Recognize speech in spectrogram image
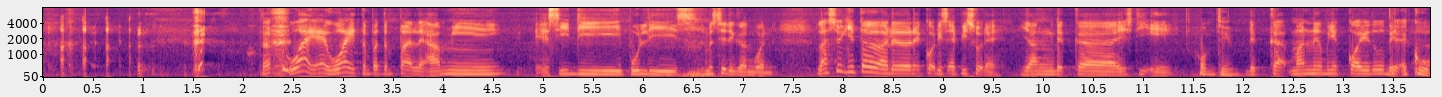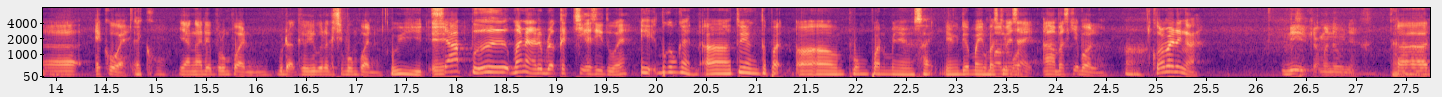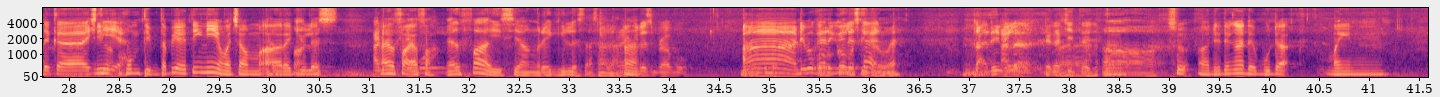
Tapi why eh? Why tempat-tempat like army eh, CD Polis Mesti ada gangguan. Last week kita ada record this episode eh Yang dekat HTA Home team. Dekat mana punya koi tu Dia Echo. uh, Echo eh? Echo. Yang ada perempuan Budak budak kecil perempuan. Ui eh, Siapa? Mana ada budak kecil kat situ eh? Eh bukan bukan. Uh, Tu yang tempat uh, Perempuan punya side Yang dia main Perempuan basketball. main side. Ah, Basketball. Ah. Korang pernah dengar? Ni kat mana punya? Uh, Dekat HTA Ni eh? home team Tapi I think ni yang macam uh, Regulars Alpha Alpha basketball. Alpha is yang regulars tak salah. Ah. Regulars Bravo. Ah, dia bukan Oh, regulars kan tahu, eh? Tak dia lah, dengar cerita je. Oh. So uh, dia dengar ada budak Main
